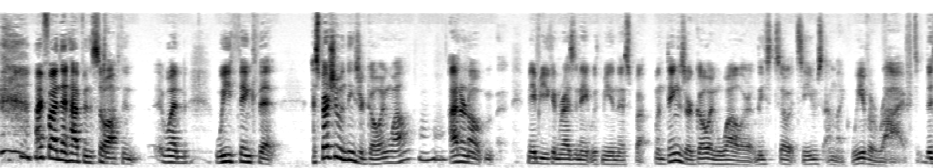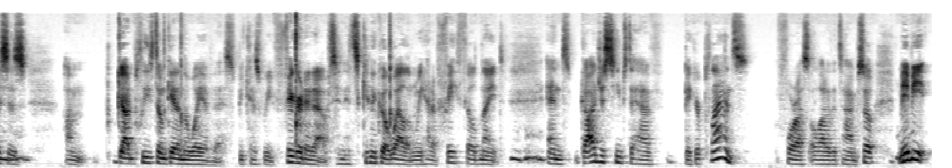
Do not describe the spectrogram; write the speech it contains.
I find that happens so often when we think that, especially when things are going well. I don't know, maybe you can resonate with me in this, but when things are going well, or at least so it seems, I'm like, we've arrived. This is, um, God, please don't get in the way of this because we figured it out and it's going to go well. And we had a faith filled night. And God just seems to have bigger plans for us a lot of the time. So maybe,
